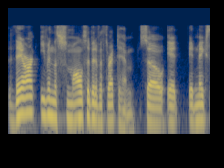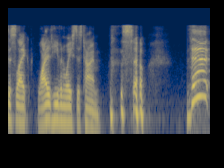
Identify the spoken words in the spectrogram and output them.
they aren't even the smallest bit of a threat to him. So it it makes this like, why did he even waste his time? so that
